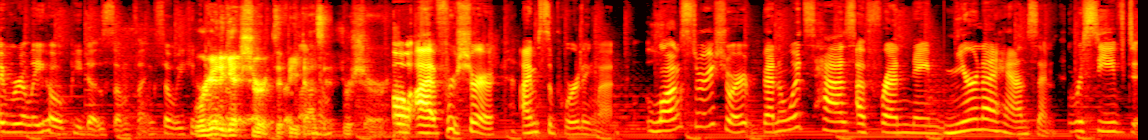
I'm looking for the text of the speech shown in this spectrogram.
I really hope he does something so we can. We're gonna get shirts if he does it for sure. Oh, I, for sure. I'm supporting that long story short, Bennewitz has a friend named Myrna Hansen who received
